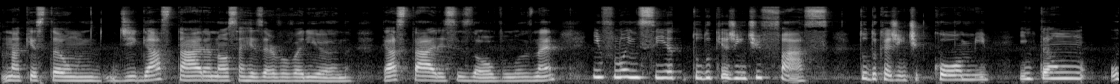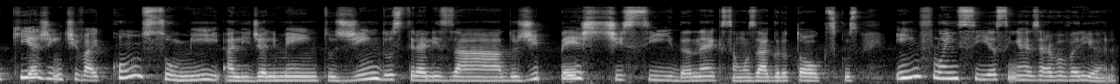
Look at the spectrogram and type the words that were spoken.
na questão de gastar a nossa reserva ovariana, gastar esses óvulos, né? Influencia tudo que a gente faz, tudo que a gente come. Então, o que a gente vai consumir ali de alimentos, de industrializados, de pesticida, né, que são os agrotóxicos, influencia sim a reserva ovariana.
